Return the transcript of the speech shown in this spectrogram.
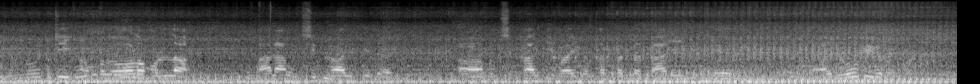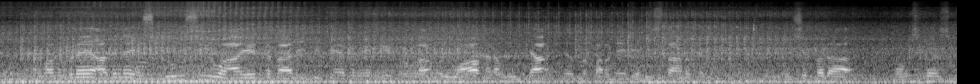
ഇരുന്നൂറ്റി അമ്പതോളമുള്ള പാലാ മുനിസിപ്പാലിറ്റിയിൽ മുനിസിപ്പാലിറ്റിയുമായി ബന്ധപ്പെട്ട പാലിറ്റീവ് രോഗികളുണ്ട് അപ്പോൾ ഇവിടെ അതിന് എക്സ്ക്ലൂസീവ് ആയിട്ട് പാലിറ്റീവ് കെയറിന് വേണ്ടിയിട്ടുള്ള ഒരു വാഹനമില്ല എന്ന് പറഞ്ഞതിന്റെ അടിസ്ഥാനത്തിൽ മുനിസിപ്പൽ കൗൺസിലേഴ്സും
